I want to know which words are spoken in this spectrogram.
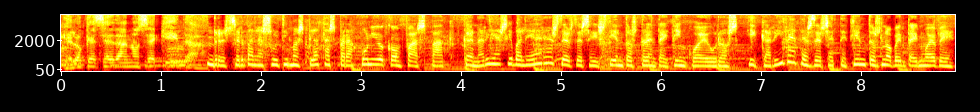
Que lo que se da no se quita. Reserva las últimas plazas para junio con Fastpack. Canarias y Baleares desde 635 euros y Caribe desde 799.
